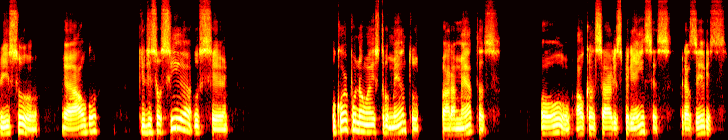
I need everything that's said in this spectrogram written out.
Isso é algo que dissocia o ser. O corpo não é instrumento para metas ou alcançar experiências, prazeres.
